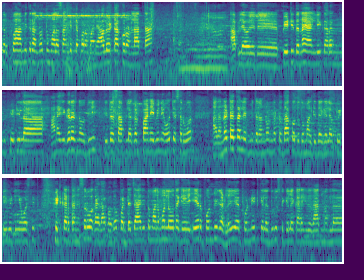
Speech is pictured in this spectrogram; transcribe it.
तर पहा मित्रांनो तुम्हाला सांगितल्याप्रमाणे आलोय टाकरणला आता. आपल्यावर ते पेटी तर नाही आणली कारण पेटीला आणायची गरज नव्हती. तिथंच आपल्याकडे पाणी बिणे होते सर्व. आता नट चाललेत मित्रांनो नट दाखवतो तुम्हाला. तिथे गेल्यावर पेटी बिटी व्यवस्थित फिट करताना सर्व काय दाखवतो. पण त्याच्या आधी तुम्हाला म्हणलं होतं की इयरफोन बिघडलं. इयरफोन नीट केलं दुरुस्त केलं कारण की आतमधलं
